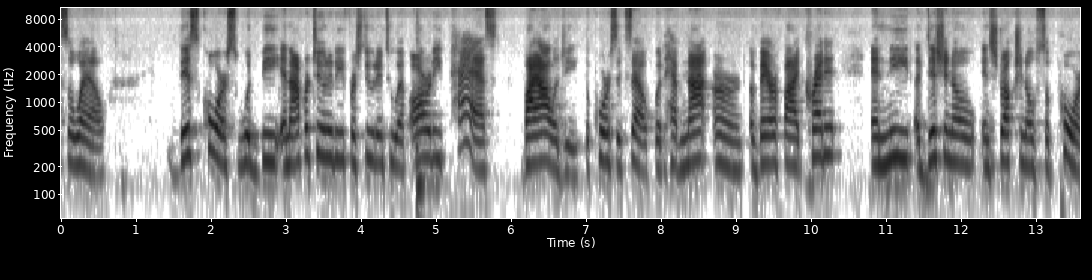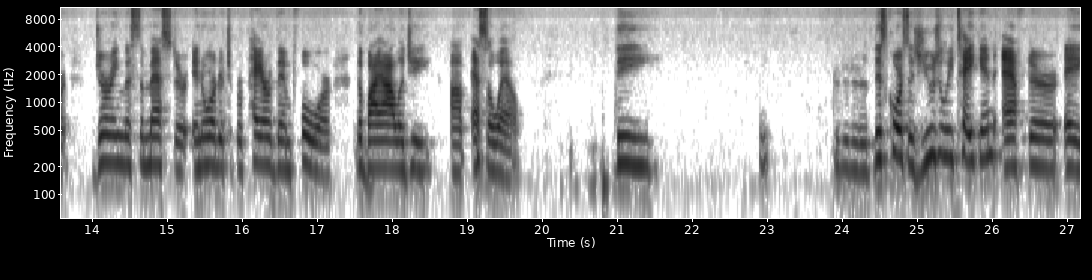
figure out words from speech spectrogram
SOL. This course would be an opportunity for students who have already passed biology, the course itself, but have not earned a verified credit and need additional instructional support during the semester in order to prepare them for the biology um, SOL. The this course is usually taken after a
